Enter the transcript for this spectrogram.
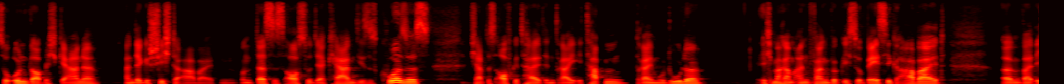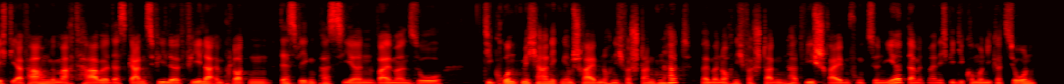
so unglaublich gerne an der Geschichte arbeiten. Und das ist auch so der Kern dieses Kurses. Ich habe das aufgeteilt in drei Etappen, drei Module. Ich mache am Anfang wirklich so Basic-Arbeit, ähm, weil ich die Erfahrung gemacht habe, dass ganz viele Fehler im Plotten deswegen passieren, weil man so die Grundmechaniken im Schreiben noch nicht verstanden hat, weil man noch nicht verstanden hat, wie Schreiben funktioniert. Damit meine ich, wie die Kommunikation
